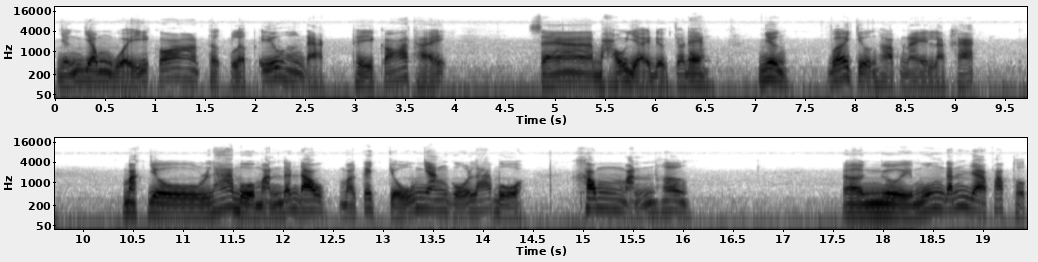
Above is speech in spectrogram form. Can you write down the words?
những dông quỷ có thực lực yếu hơn đạt thì có thể sẽ bảo vệ được cho đen. Nhưng với trường hợp này là khác. Mặc dù lá bùa mạnh đến đâu mà cái chủ nhân của lá bùa không mạnh hơn à, người muốn đánh ra pháp thuật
